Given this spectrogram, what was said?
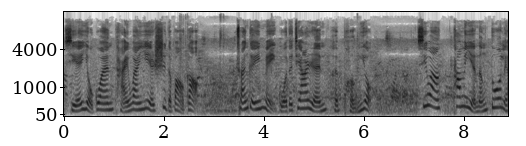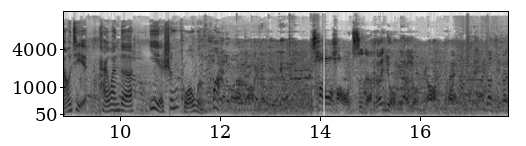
写有关台湾夜市的报告，传给美国的家人和朋友，希望他们也能多了解台湾的夜生活文化。超好吃的，很有名，很有名哦。哎，要几份？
